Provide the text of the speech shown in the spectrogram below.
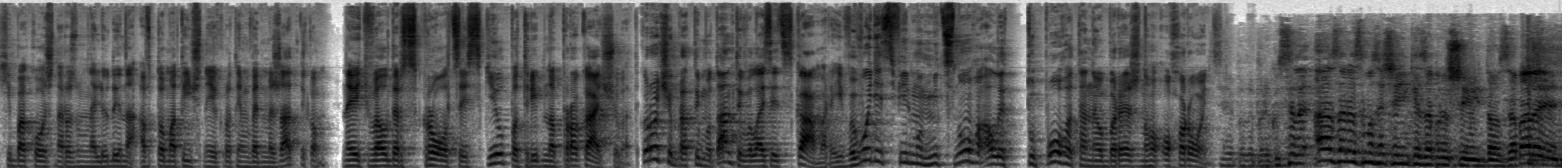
Хіба кожна розумна людина автоматично є крутим ведмежатником? Навіть в Elder Scroll цей скіл потрібно прокачувати. Коротше, брати-мутанти вилазять з камери і виводять з фільму міцного, але тупого та необережного охоронця. Випили, перекусили, а зараз музиченьки запрошують до забави.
